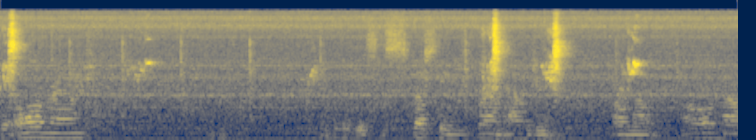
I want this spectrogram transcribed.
Get all around. Look at this disgusting brown algae. Oh no. Oh no.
